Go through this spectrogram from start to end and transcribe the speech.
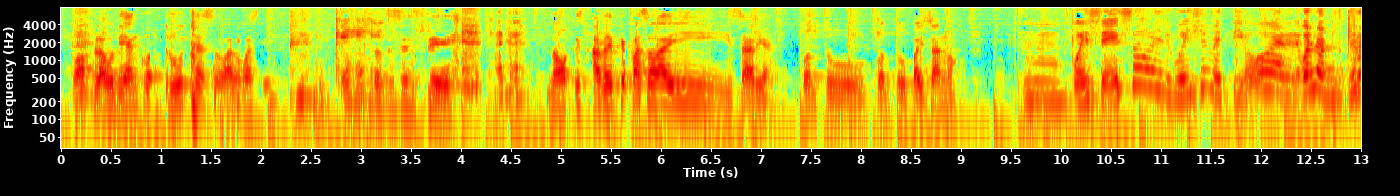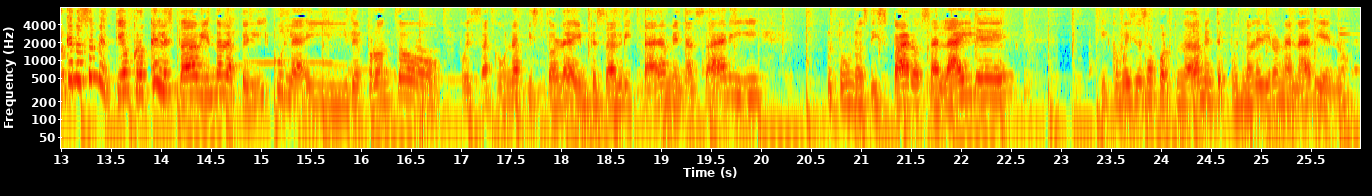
o aplaudían con truchas o algo así. ¿Qué? Entonces, este, no, a ver qué pasó ahí, Saria, con tu, con tu paisano. Mm, Pues eso, el güey se metió al... Bueno, creo que no se metió, creo que le estaba viendo la película y de pronto pues sacó una pistola y empezó a gritar, a amenazar y soltó unos disparos al aire y como dices, afortunadamente pues no le dieron a nadie, ¿no?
